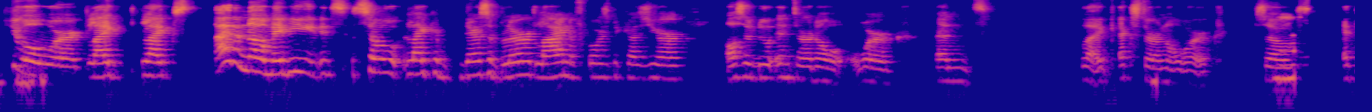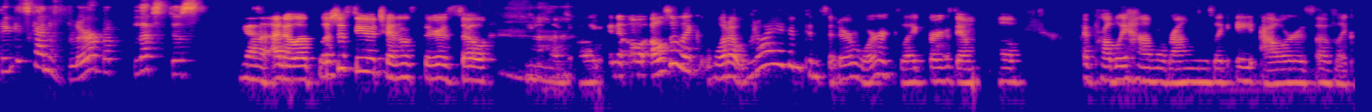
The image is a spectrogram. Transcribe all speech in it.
actual work, like like I don't know, maybe it's so like a, there's a blurred line, of course, because you're also do internal work and like external work. So yeah. I think it's kind of blur, but let's just yeah, I know. Let's let's just do a channels through. So, you know, like, and also like, what what do I even consider work? Like, for example, I probably have around like eight hours of like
